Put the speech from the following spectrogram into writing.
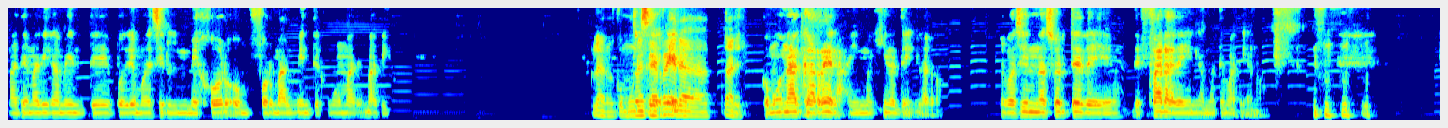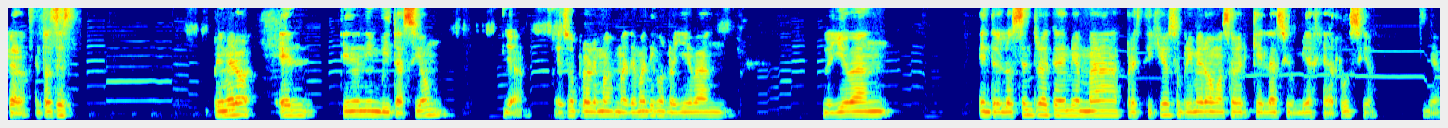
matemáticamente, podríamos decir, mejor o formalmente como matemático. Claro, como Entonces, una carrera tal. Como una carrera, imagínate, claro. Algo así, una suerte de, de Faraday en la matemática, ¿no? claro, entonces, primero, él tiene una invitación, ya, esos problemas matemáticos lo llevan, lo llevan entre los centros de academia más prestigiosos. Primero vamos a ver que él hace un viaje a Rusia, ya,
